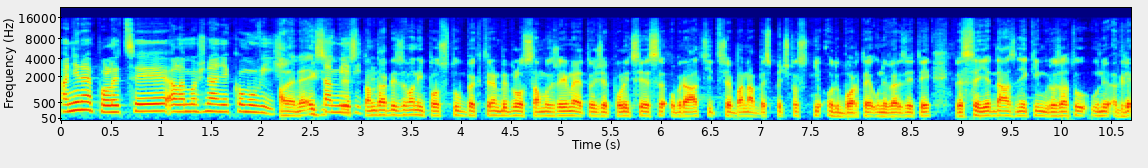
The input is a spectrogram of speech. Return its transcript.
ani ne policii, ale možná někomu víš. Ale neexistuje standardizovaný postup, ve kterém by bylo samozřejmé to, že policie se obrátí třeba na bezpečnostní odbor té univerzity, kde se jedná s někým, kdo za tu uni- kde,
